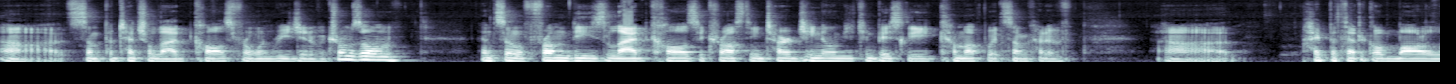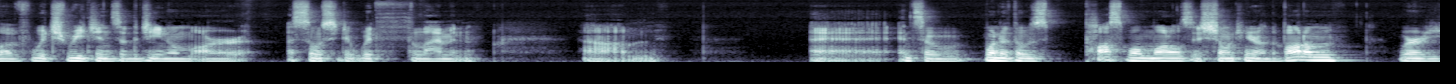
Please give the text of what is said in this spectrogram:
uh, some potential LAD calls for one region of a chromosome. And so from these LAD calls across the entire genome, you can basically come up with some kind of uh, hypothetical model of which regions of the genome are associated with the lamin. Um, uh, and so one of those possible models is shown here on the bottom, where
